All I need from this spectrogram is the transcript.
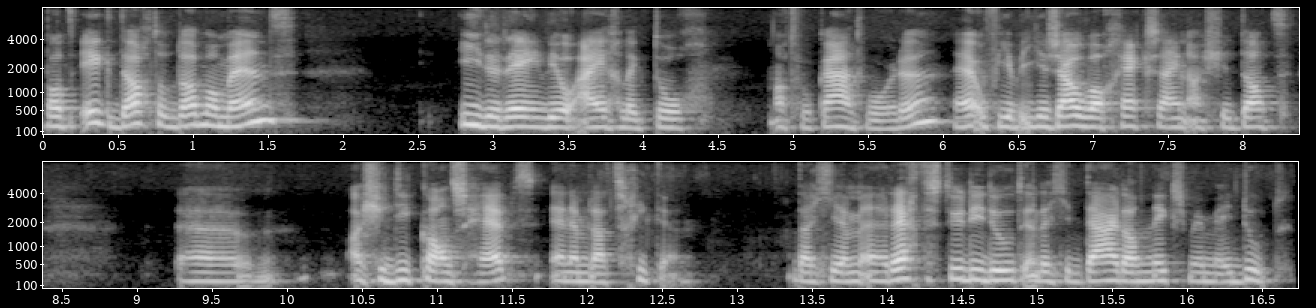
Want ik dacht op dat moment, iedereen wil eigenlijk toch advocaat worden. Hè? Of je, je zou wel gek zijn als je dat, uh, als je die kans hebt en hem laat schieten. Dat je een rechtenstudie doet en dat je daar dan niks meer mee doet.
